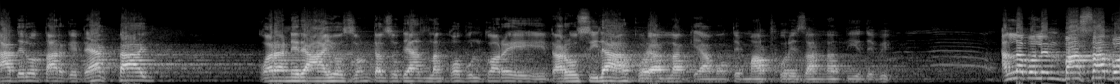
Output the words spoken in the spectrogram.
তাদেরও টার্গেট একটাই। কোরআনের আয়োজনটা যদি আল্লাহ কবুল করে, তার ওসিলা করে আল্লাহ কেয়ামতে মাফ করে জান্নাত দিয়ে দেবে। আল্লাহ বলেন বাঁচাবো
